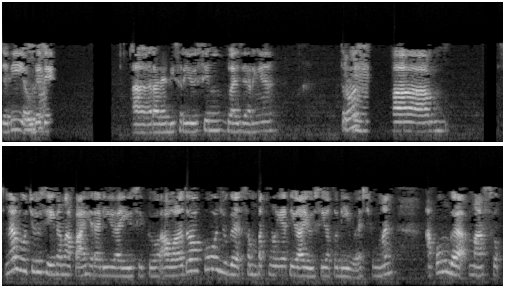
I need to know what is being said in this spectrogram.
jadi ya udah deh, uh, rada diseriusin belajarnya. Terus, um, sebenarnya lucu sih kenapa akhirnya di UIUC itu. Awalnya tuh aku juga sempat ngeliat UIUC waktu di US, cuman aku nggak masuk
